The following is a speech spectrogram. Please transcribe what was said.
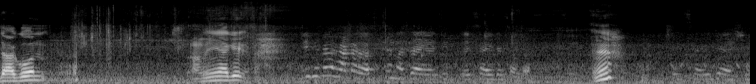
ড্রাগন আমি আগে এই ভিতরে হাঁটা যাচ্ছে না যাই ওই দিক- ওই সাইডে চলো হ্যাঁ ওই সাইডে আসো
